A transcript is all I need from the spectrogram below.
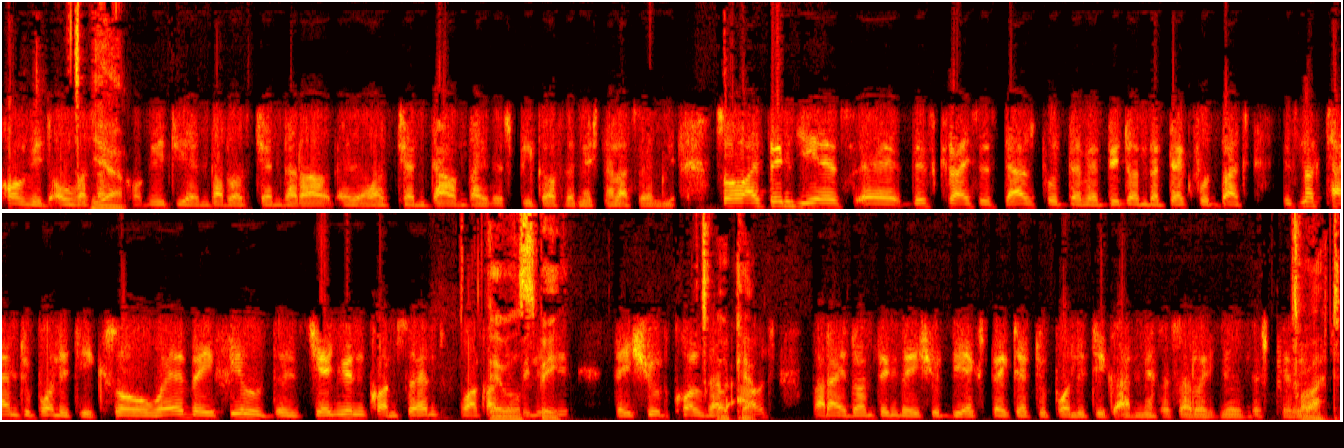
COVID oversight yeah. committee, and that was turned around, uh, was turned down by the Speaker of the National Assembly. So I think yes, uh, this crisis does put them a bit on the back foot, but it's not time to politics. So where they feel there's genuine concern for accountability, they will speak they should call that okay. out, but I don't think they should be expected to politic unnecessarily during this period. All right.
